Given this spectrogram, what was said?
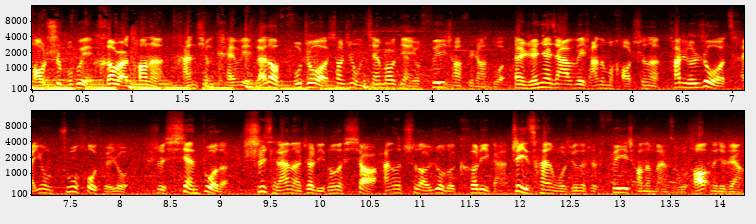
好吃不贵，喝碗汤呢还挺开胃。来到福州啊，像这种煎包店有非常非常多，但人家家为啥那么好吃呢？它这个肉啊采用猪后腿肉，是现剁的，吃起来呢这里头的馅儿还能吃到肉的颗粒感，这一餐我觉得是非常的满足。好，那就这样。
